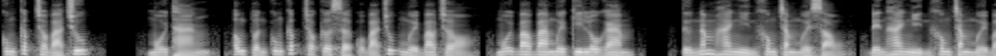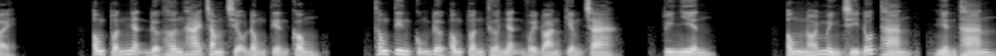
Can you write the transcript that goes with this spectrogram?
Cung cấp cho bà Trúc. Mỗi tháng, ông Tuấn cung cấp cho cơ sở của bà Trúc 10 bao cho, mỗi bao 30 kg. Từ năm 2016 đến 2017, ông Tuấn nhận được hơn 200 triệu đồng tiền công. Thông tin cũng được ông Tuấn thừa nhận với đoàn kiểm tra. Tuy nhiên, ông nói mình chỉ đốt than, nghiền than,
